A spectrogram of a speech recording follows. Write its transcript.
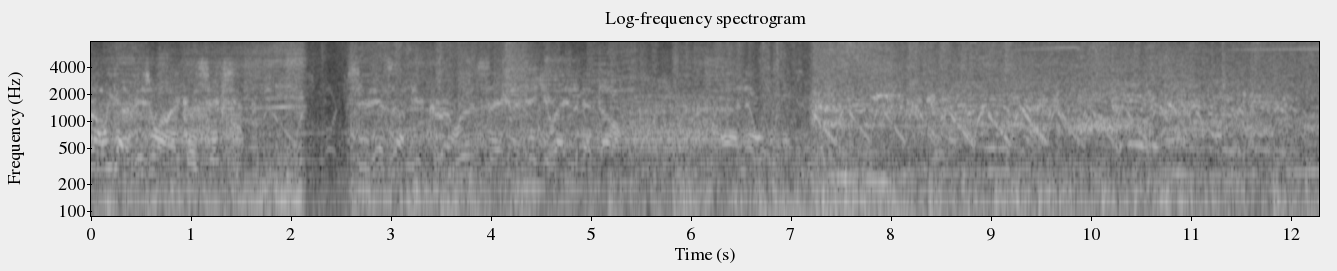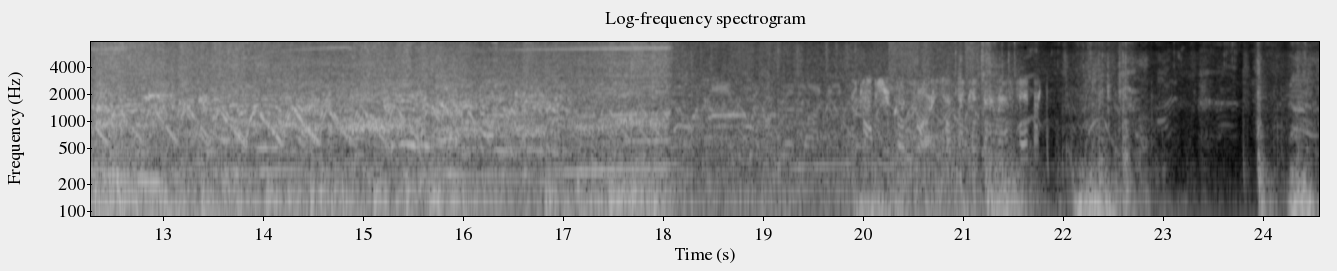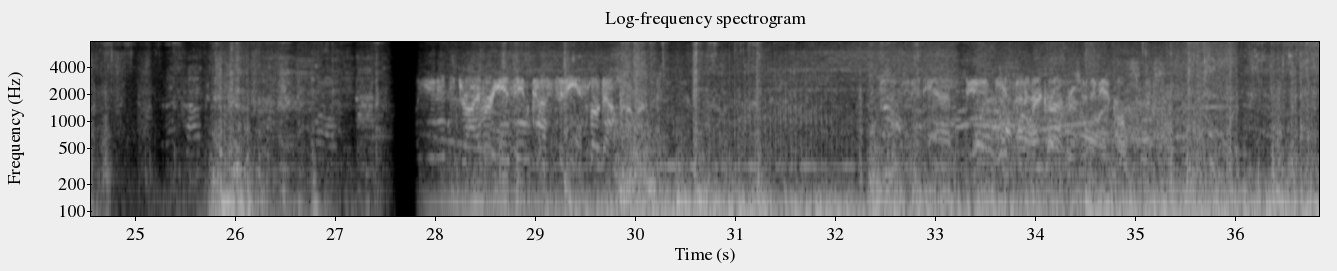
Confirm, we got a visual on our code 6.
